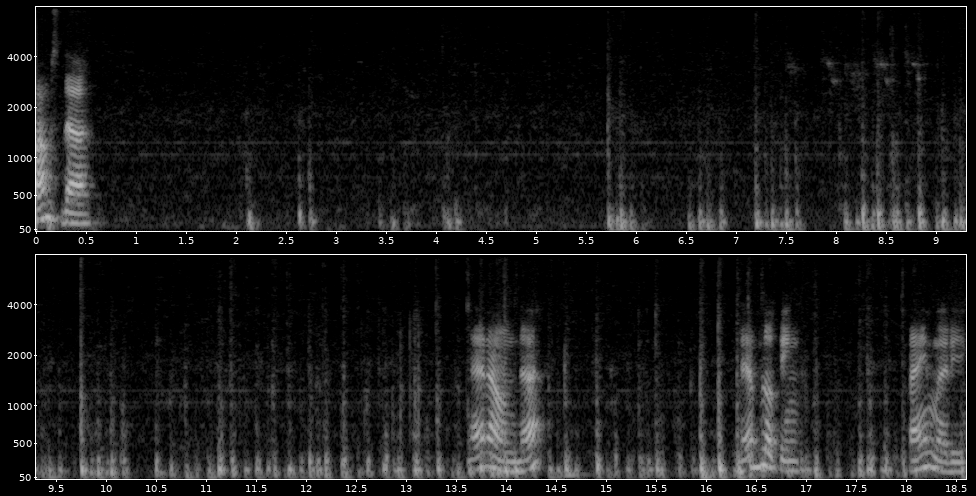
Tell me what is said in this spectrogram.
forms the around the developing primary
